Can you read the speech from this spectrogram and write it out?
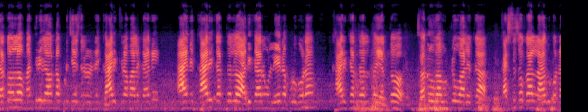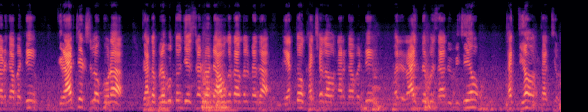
గతంలో మంత్రిగా ఉన్నప్పుడు చేసినటువంటి కార్యక్రమాలు కానీ ఆయన కార్యకర్తల్లో అధికారం లేనప్పుడు కూడా కార్యకర్తలతో ఎంతో చనువుగా ఉంటూ వాళ్ళ యొక్క కష్ట సుఖాలను ఆదుకున్నాడు కాబట్టి గ్రాడ్యుయేట్స్లో కూడా గత ప్రభుత్వం చేసినటువంటి అవకతవకల మీద ఎంతో కక్షగా ఉన్నారు కాబట్టి మరి రాజేంద్ర ప్రసాద్ విజయం తథ్యం తథ్యం.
